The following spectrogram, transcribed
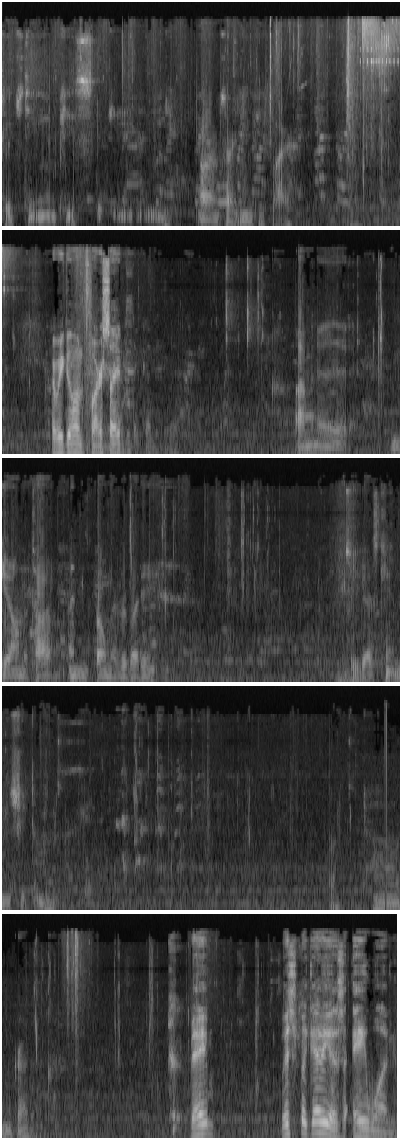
switch to EMP sticky. Or I'm sorry, EMP fire. Are we going far side? I'm gonna get on the top and foam everybody. So you guys can shoot them. But, uh, let me grab it. Babe, this spaghetti is A1.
